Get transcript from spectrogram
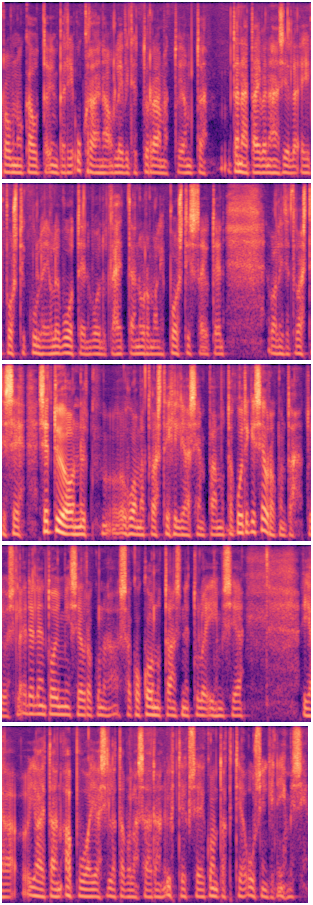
Rovnon kautta ympäri Ukraina on levitetty raamattuja, mutta tänä päivänä siellä ei posti kulle, ei ole vuoteen voinut lähettää normaali postissa, joten valitettavasti se, se työ on nyt huomattavasti hiljaisempaa, mutta kuitenkin seurakuntatyö sillä edelleen toimii. Seurakunnassa kokoonnutaan, sinne tulee ihmisiä ja jaetaan apua ja sillä tavalla saadaan yhteyksiä ja kontaktia uusinkin ihmisiin.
